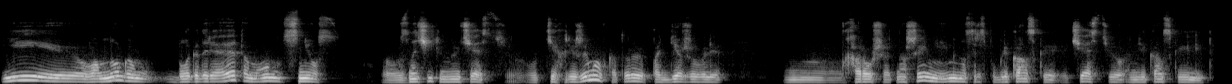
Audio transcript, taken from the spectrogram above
и во многом благодаря этому он снес значительную часть вот тех режимов, которые поддерживали хорошие отношения именно с республиканской частью американской элиты.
